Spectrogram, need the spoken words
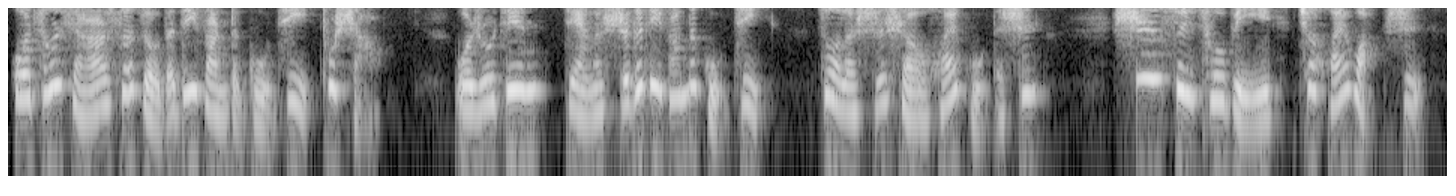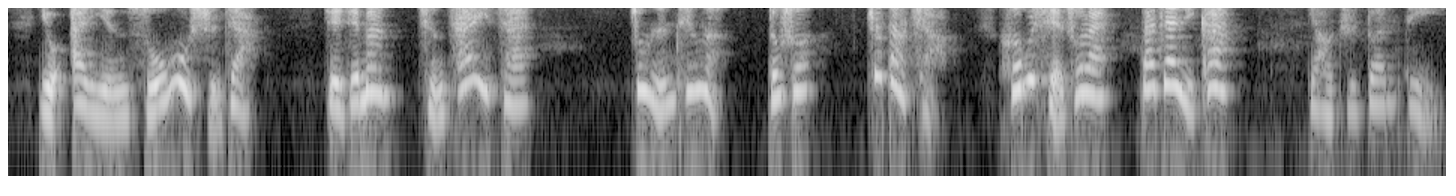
我从小儿所走的地方的古迹不少，我如今捡了十个地方的古迹，做了十首怀古的诗。诗虽粗鄙，却怀往事，有暗引俗物实价。姐姐们，请猜一猜。”众人听了，都说：“这倒巧，何不写出来，大家一看？要知端地，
